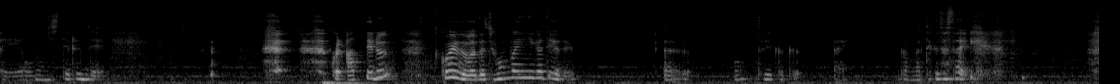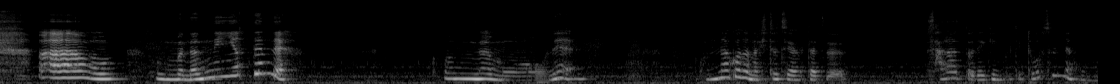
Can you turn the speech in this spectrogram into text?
えー、応援してるんで。これ合ってる？こういうの私ほんまに苦手やで、ね、とにかく、張ってください。ああもうほんま何年やってんねん。こんなもうねこんなことの一つや二つさらっとできんくてどうすんねんほんま。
